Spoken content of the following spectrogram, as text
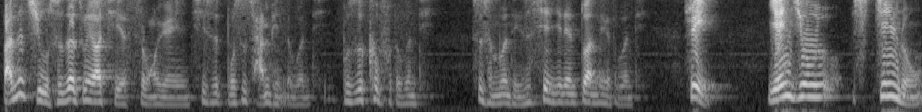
百分之九十的中小企业死亡原因其实不是产品的问题，不是客服的问题，是什么问题？是现金链断裂的问题。所以研究金融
